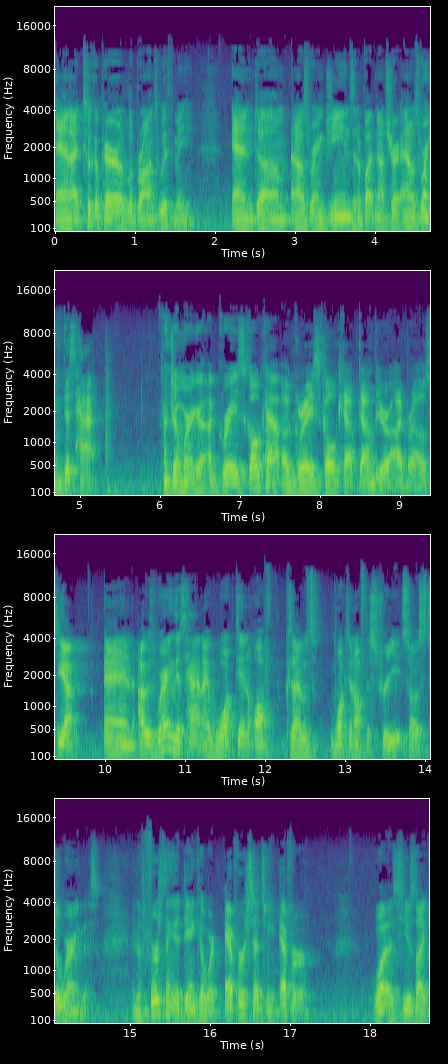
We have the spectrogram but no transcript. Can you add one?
and I took a pair of LeBrons with me, and um, and I was wearing jeans and a button down shirt, and I was wearing this hat, which I'm wearing a, a gray skull cap. A gray skull cap down to your eyebrows. Yeah, and I was wearing this hat, and I walked in off because I was walked in off the street, so I was still wearing this. And the first thing that Dan Gilbert ever said to me ever was, he was like,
